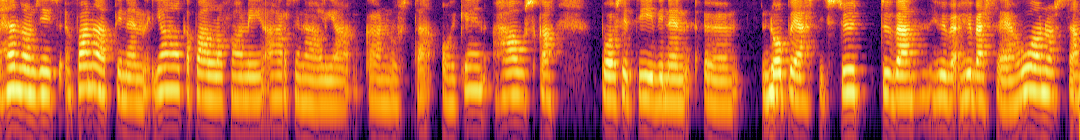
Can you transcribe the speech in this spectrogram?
Hän on siis fanaattinen jalkapallofani, arsenaalia kannusta, oikein hauska, positiivinen, nopeasti syttyvä, hyvä, hyvässä ja huonossa.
